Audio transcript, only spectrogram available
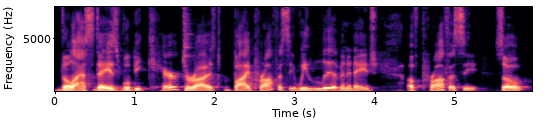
the last days will be characterized by prophecy. We live in an age of prophecy. So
